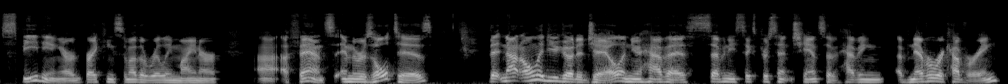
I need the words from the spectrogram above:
speeding or breaking some other really minor uh, offense. And the result is that not only do you go to jail and you have a 76% chance of having of never recovering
